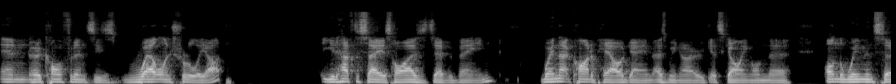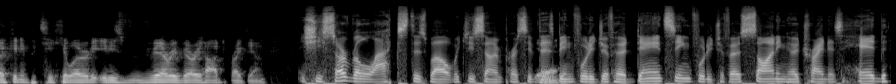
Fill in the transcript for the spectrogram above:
and her confidence is well and truly up, you'd have to say as high as it's ever been. When that kind of power game, as we know, gets going on the on the women's circuit in particular, it is very very hard to break down she's so relaxed as well, which is so impressive. Yeah. There's been footage of her dancing, footage of her signing her trainer's head,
